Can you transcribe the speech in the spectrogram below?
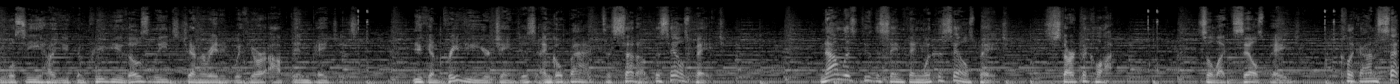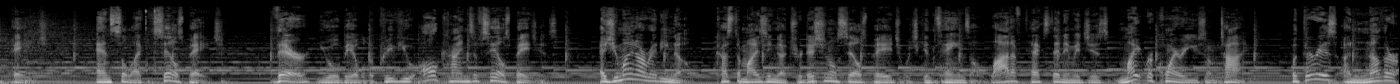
you will see how you can preview those leads generated with your opt-in pages. You can preview your changes and go back to set up the sales page. Now let's do the same thing with the sales page. Start the clock. Select Sales Page, click on Set Page, and select Sales Page. There, you will be able to preview all kinds of sales pages. As you might already know, customizing a traditional sales page which contains a lot of text and images might require you some time. But there is another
